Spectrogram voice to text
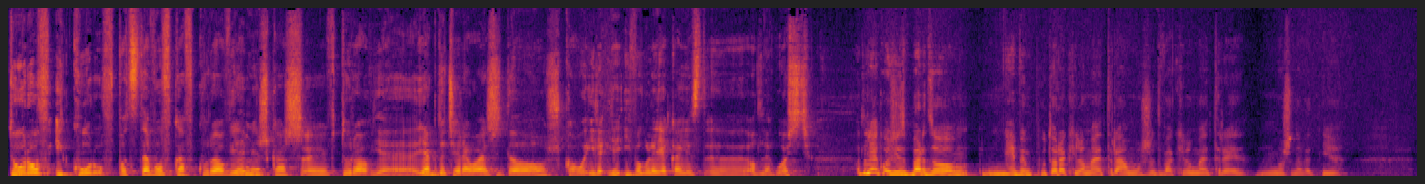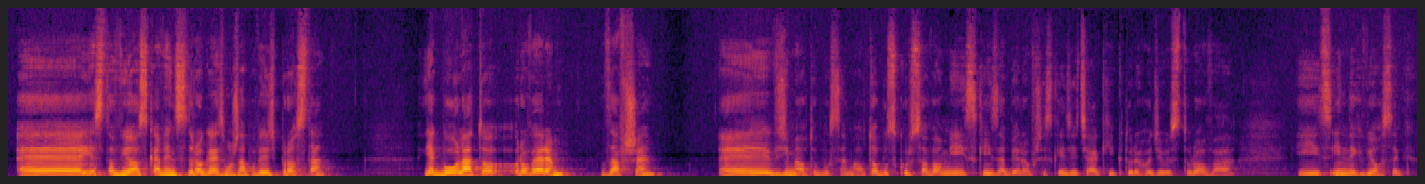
Turów i Kurów. Podstawówka w Kurowie, mieszkasz w Turowie. Jak docierałaś do szkoły Ile, i w ogóle jaka jest odległość? Odległość jest bardzo, nie wiem, półtora kilometra, może dwa kilometry, może nawet nie. E, jest to wioska, więc droga jest, można powiedzieć, prosta. Jak było lato, rowerem, zawsze. E, w zimę autobusem. Autobus kursował miejski zabierał wszystkie dzieciaki, które chodziły z Turowa i z innych wiosek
